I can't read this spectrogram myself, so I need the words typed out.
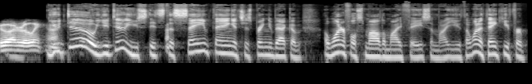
do I really? You do. You do. You, it's the same thing. It's just bringing back a, a wonderful smile to my face and my youth. I want to thank you for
